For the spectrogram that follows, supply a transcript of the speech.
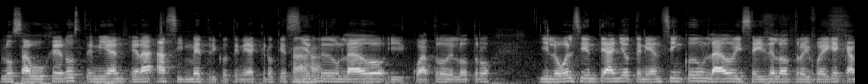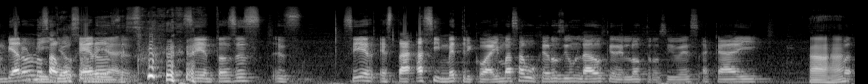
los agujeros tenían, era asimétrico, tenía creo que 7 de un lado y 4 del otro. Y luego el siguiente año tenían 5 de un lado y 6 del otro. Y fue que cambiaron los agujeros. Sí, entonces es, sí, está asimétrico. Hay más agujeros de un lado que del otro. Si ves, acá hay... Ajá.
